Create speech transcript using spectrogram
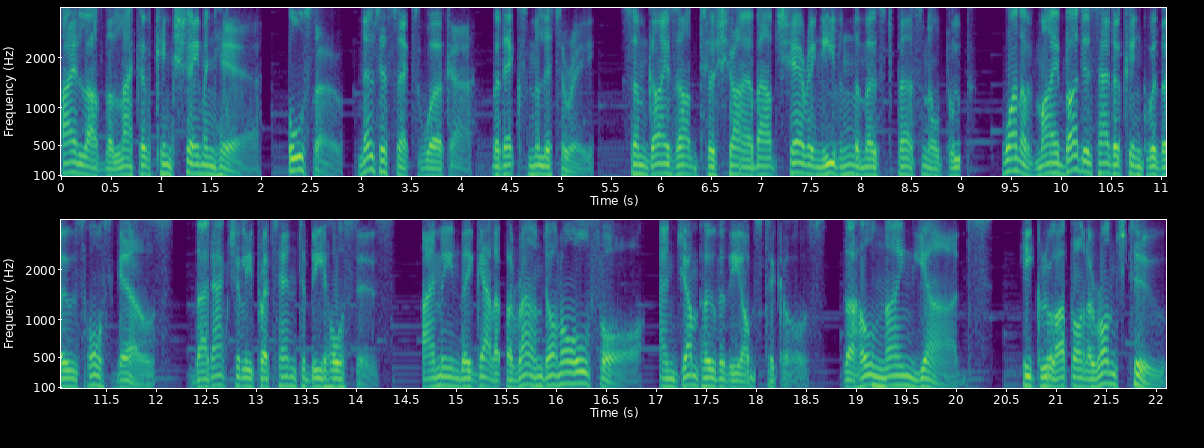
I love the lack of kink shaming here. Also, not a sex worker, but ex-military. Some guys aren't too shy about sharing even the most personal poop. One of my buddies had a kink with those horse girls that actually pretend to be horses. I mean they gallop around on all four and jump over the obstacles, the whole 9 yards. He grew up on a ranch too.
